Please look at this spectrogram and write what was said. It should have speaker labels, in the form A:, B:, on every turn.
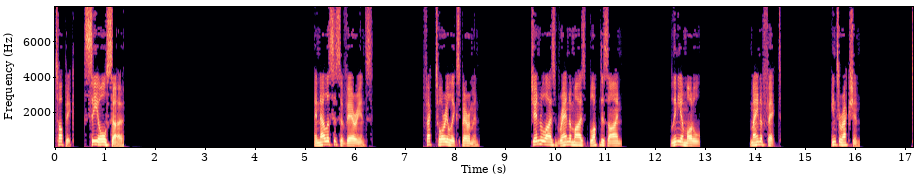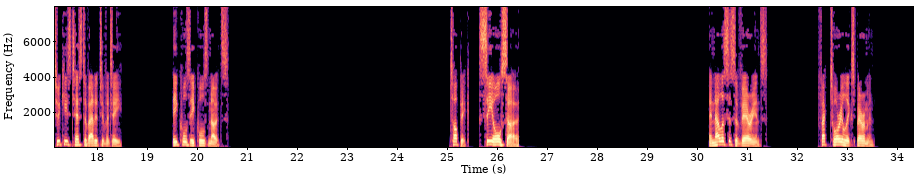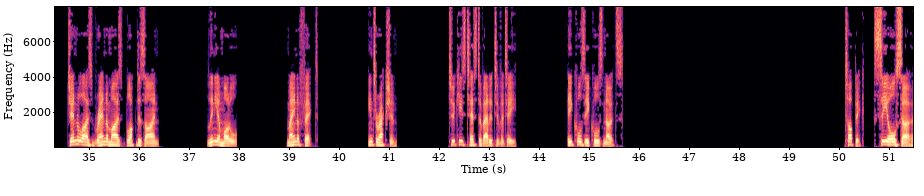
A: Topic. See also. Analysis of variance Factorial experiment. Generalized randomized block design. Linear model. Main effect. Interaction. Tukey's test of additivity. Notes. Topic. See also Analysis of variance. Factorial experiment. Generalized randomized block design. Linear model. Main effect. Interaction. Tukey's test of additivity. Notes. See also.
